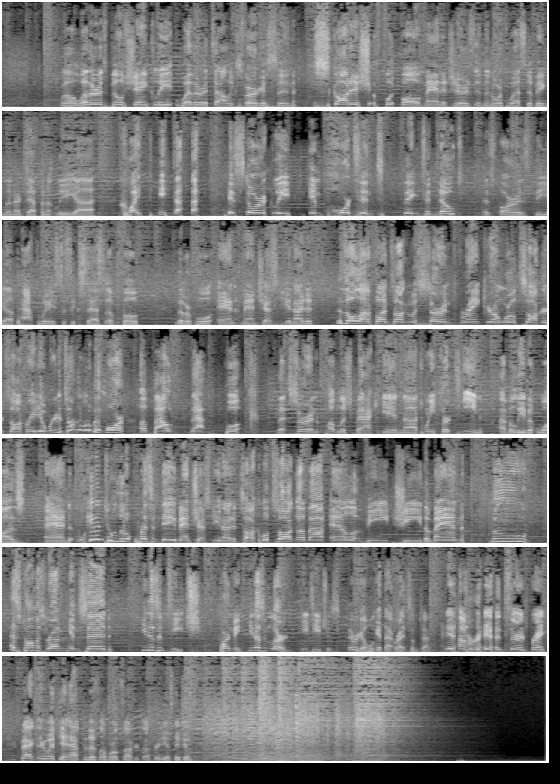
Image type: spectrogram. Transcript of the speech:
Well, whether it's Bill Shankly, whether it's Alex Ferguson, Scottish football managers in the northwest of England are definitely uh, quite the historically important thing to note as far as the uh, pathways to success of both Liverpool and Manchester United. This is a whole lot of fun talking with Søren Frank here on World Soccer Talk Radio. And we're going to talk a little bit more about that book that Søren published back in uh, 2013, I believe it was. And we'll get into a little present day Manchester United talk. We'll talk about LVG, the man who, as Thomas Rongen said, he doesn't teach. Pardon me. He doesn't learn. He teaches. There we go. We'll get that right sometime. Nate Abaunza and Søren Frank back here with you after this on World Soccer Talk Radio. Stay tuned.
